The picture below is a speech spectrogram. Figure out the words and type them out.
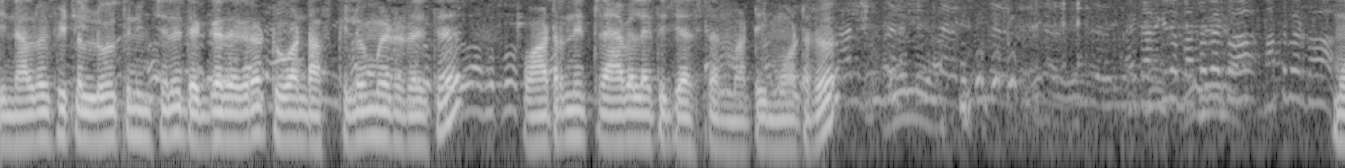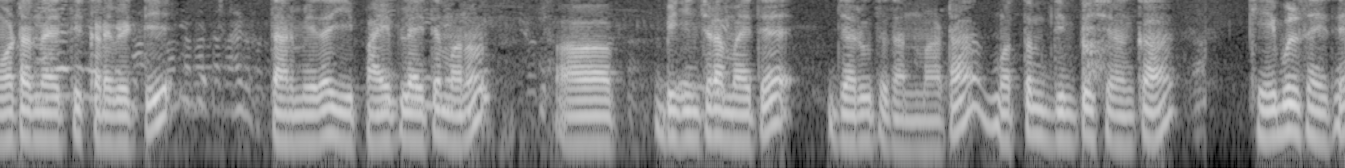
ఈ నలభై ఫీట్ల లోతు నుంచే దగ్గర దగ్గర టూ అండ్ హాఫ్ కిలోమీటర్ అయితే వాటర్ని ట్రావెల్ అయితే చేస్తుంది అనమాట ఈ మోటారు. మోటార్ని అయితే ఇక్కడ పెట్టి దాని మీద ఈ పైపులు అయితే మనం బిగించడం అయితే జరుగుతుంది అనమాట మొత్తం దింపేసినాక కేబుల్స్ అయితే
